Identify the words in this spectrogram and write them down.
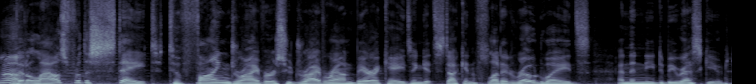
that allows for the state to fine drivers who drive around barricades and get stuck in flooded roadways and then need to be rescued.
